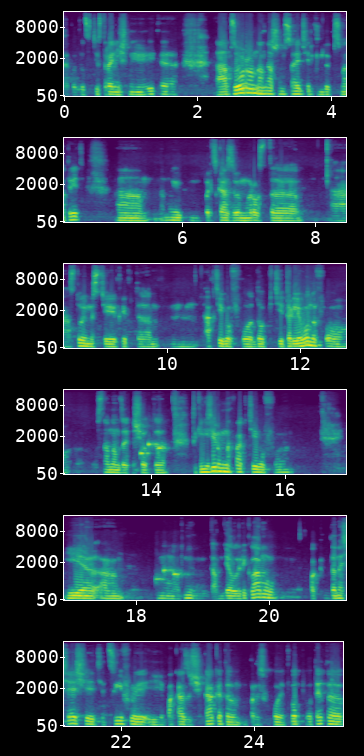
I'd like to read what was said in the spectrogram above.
такой 20-страничный э, обзор на нашем сайте, рекомендую посмотреть. А, мы предсказываем рост э, стоимости криптоактивов до 5 триллионов, в основном за счет токенизированных активов. И ну, мы там делали рекламу, доносящие эти цифры и показывающие, как это происходит. Вот, вот это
